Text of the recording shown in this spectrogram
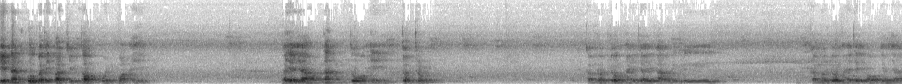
เหตุนั้นผู้ปฏิบัติจึงต้องขวนขวาย พยายามนั่งตัวให้ตรงตรงๆกำหนดลมหายใจเข้าลึกๆกำหนดลมหายใจออกยา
